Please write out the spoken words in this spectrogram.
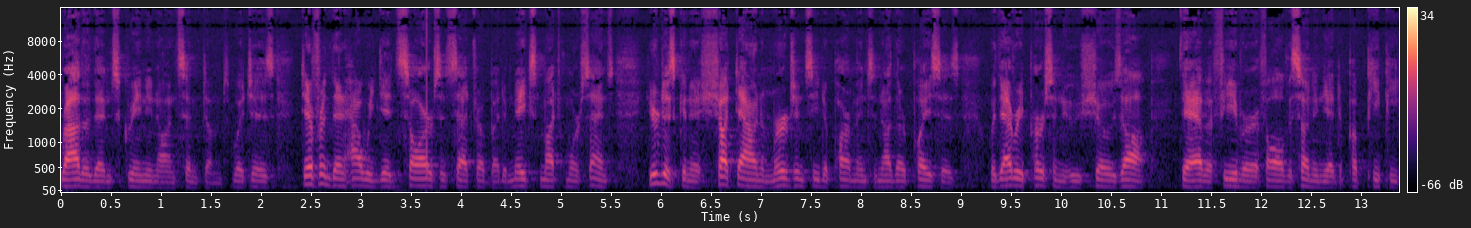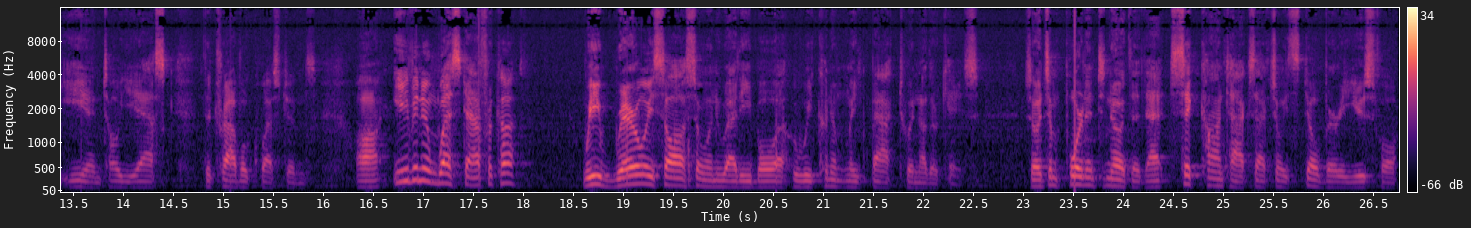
rather than screening on symptoms, which is different than how we did SARS, et cetera, but it makes much more sense. You're just going to shut down emergency departments and other places with every person who shows up. They have a fever. If all of a sudden you had to put PPE in until you ask the travel questions. Uh, even in West Africa, we rarely saw someone who had Ebola who we couldn't link back to another case. So it's important to note that that sick contact is actually still very useful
